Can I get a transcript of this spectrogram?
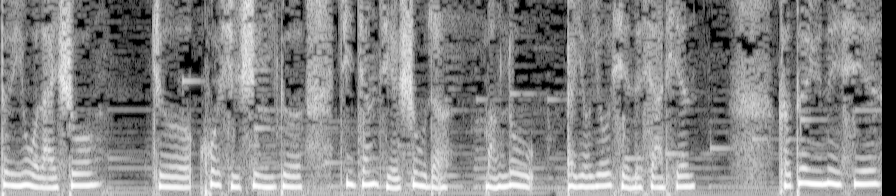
对于我来说，这或许是一个即将结束的忙碌而又悠闲的夏天。可对于那些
